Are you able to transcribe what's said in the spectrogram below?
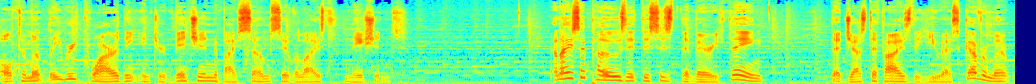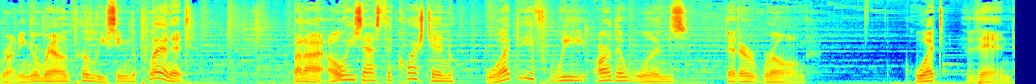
ultimately require the intervention by some civilized nations. And I suppose that this is the very thing that justifies the US government running around policing the planet. But I always ask the question what if we are the ones that are wrong? What then?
